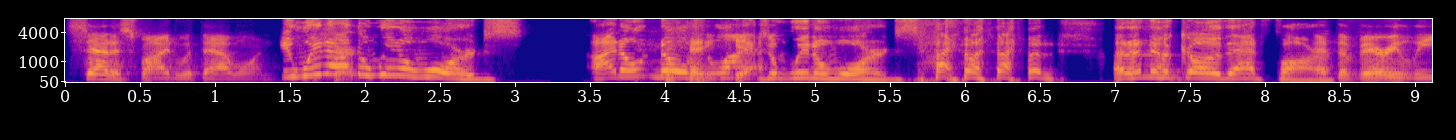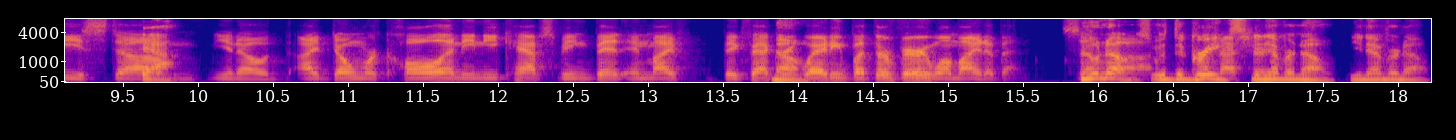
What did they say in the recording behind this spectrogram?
satisfied with that one. It went sure. on to win awards. I don't know if the Lions yeah. will win awards. I don't, I don't, I don't know go that far. At the very least, um, yeah. you know, I don't recall any kneecaps being bit in my Big Fat Greek no. Wedding, but there very well might have been. So, Who knows? uh, With the Greeks, sure. you never know. You never know.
